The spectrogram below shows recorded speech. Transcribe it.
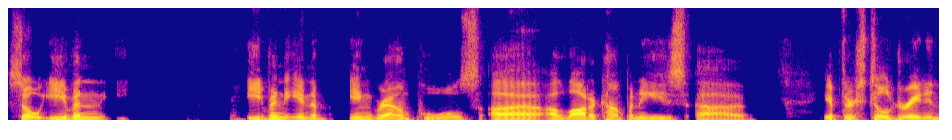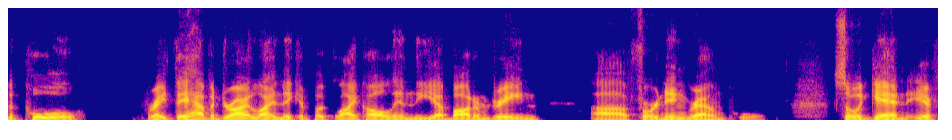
so even even in a, in-ground pools uh, a lot of companies uh, if they're still draining the pool right they have a dry line they can put glycol in the uh, bottom drain uh, for an in-ground pool so again, if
